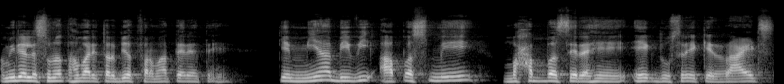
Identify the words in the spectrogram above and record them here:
अमीर सुनत हमारी तरबियत फरमाते रहते हैं कि मियाँ बीवी आपस में मोहब्बत से रहें, एक दूसरे के राइट्स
